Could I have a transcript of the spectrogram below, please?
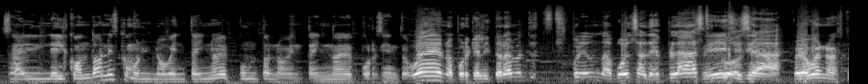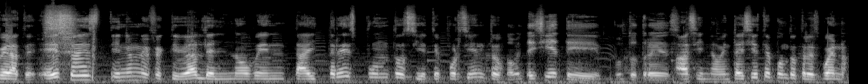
O sea, el, el condón es como el 99.99%. Bueno, porque literalmente te estás poniendo una bolsa de plástico. Sí, sí, o sí. sea. Pero bueno, espérate, esto es, tiene una efectividad del 93.7%. 97.3. Ah, sí, 97.3. Bueno,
